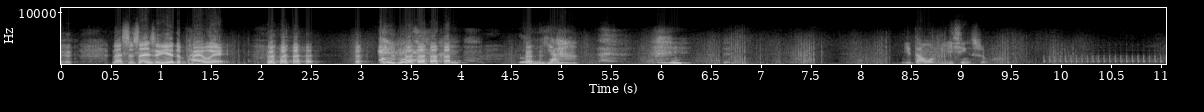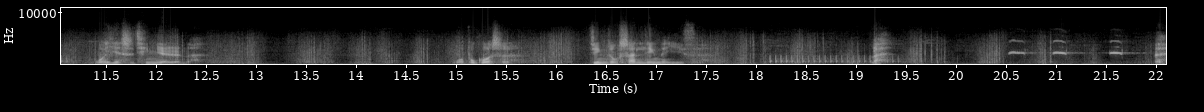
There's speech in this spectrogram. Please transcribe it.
那是山神爷的牌位。你呀，你当我迷信是吗？我也是青年人呢，我不过是。敬重山林的意思。来，哎，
